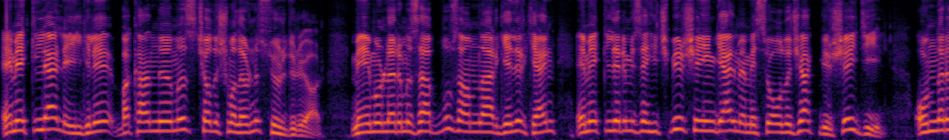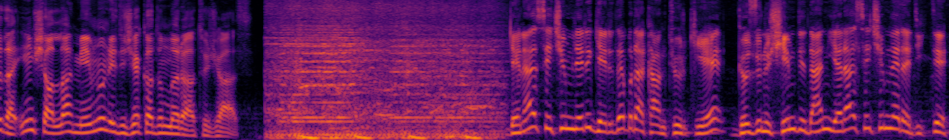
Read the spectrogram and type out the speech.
Emeklilerle ilgili bakanlığımız çalışmalarını sürdürüyor. Memurlarımıza bu zamlar gelirken emeklilerimize hiçbir şeyin gelmemesi olacak bir şey değil. Onları da inşallah memnun edecek adımları atacağız. Genel seçimleri geride bırakan Türkiye gözünü şimdiden yerel seçimlere dikti.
